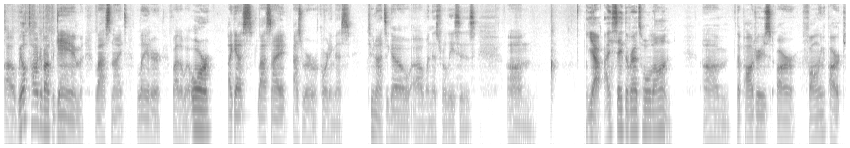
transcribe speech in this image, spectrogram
Uh, we'll talk about the game last night later, by the way, or I guess last night as we were recording this, two nights ago uh, when this releases. Um, yeah, I say the Reds hold on. Um, the Padres are falling apart.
